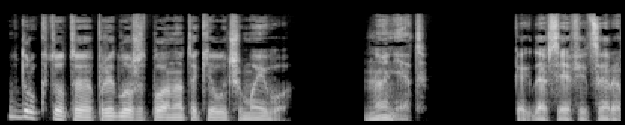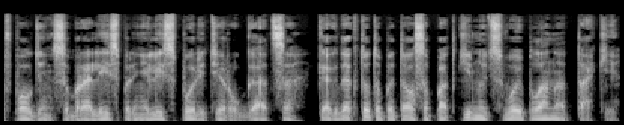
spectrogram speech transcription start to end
Вдруг кто-то предложит план атаки лучше моего. Но нет. Когда все офицеры в полдень собрались, принялись спорить и ругаться, когда кто-то пытался подкинуть свой план атаки.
